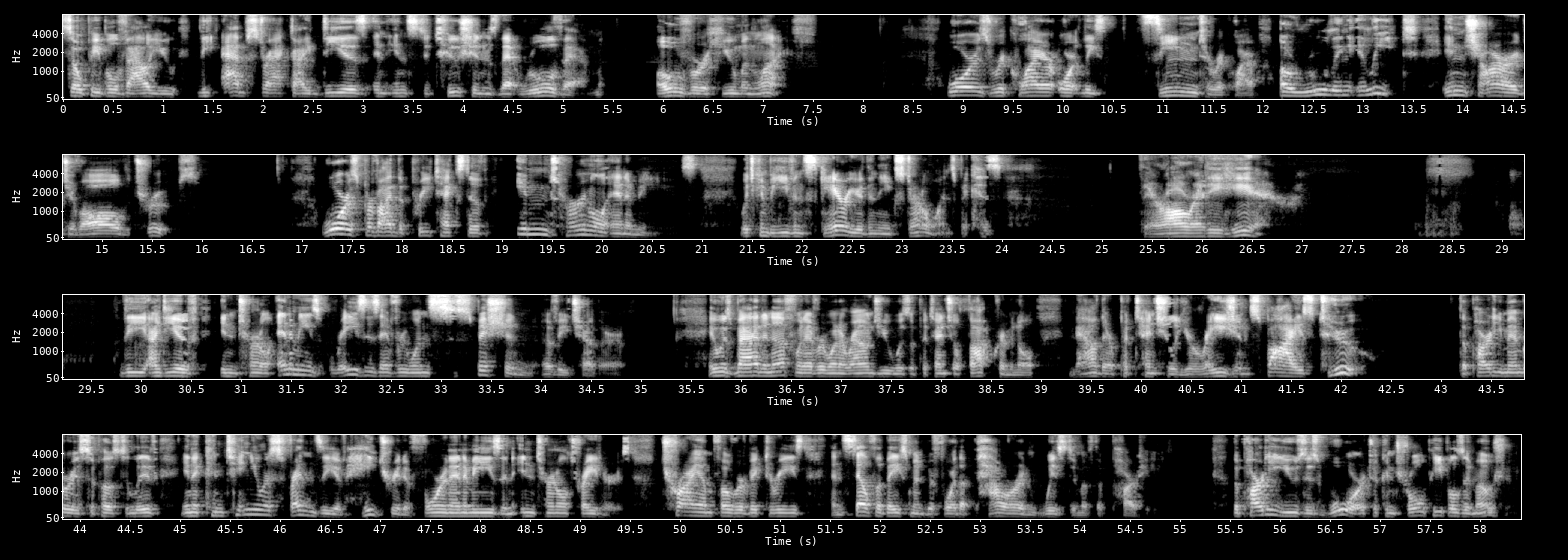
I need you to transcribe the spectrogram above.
So people value the abstract ideas and institutions that rule them over human life. Wars require, or at least seem to require, a ruling elite in charge of all the troops. Wars provide the pretext of internal enemies, which can be even scarier than the external ones because they're already here. The idea of internal enemies raises everyone's suspicion of each other. It was bad enough when everyone around you was a potential thought criminal. Now they're potential Eurasian spies too. The party member is supposed to live in a continuous frenzy of hatred of foreign enemies and internal traitors, triumph over victories, and self-abasement before the power and wisdom of the party. The party uses war to control people's emotions.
